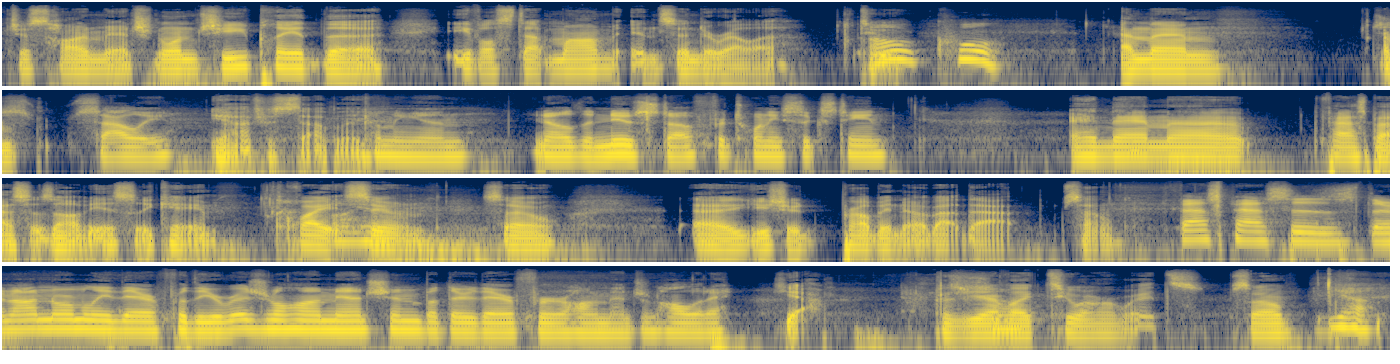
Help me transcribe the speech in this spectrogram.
just Haunted Mansion one. She played the evil stepmom in Cinderella. Too. Oh, cool. And then, Just Sally yeah, just Sally coming in. You know the new stuff for 2016. And then uh, Fast Passes obviously came quite Oh, yeah. soon. So uh, you should probably know about that. So, Fast passes. They're not normally there for the original Haunted Mansion, but they're there for Haunted Mansion Holiday. yeah. Because you have So- like two hour waits. So, Yeah.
